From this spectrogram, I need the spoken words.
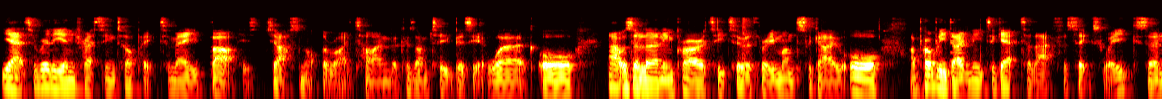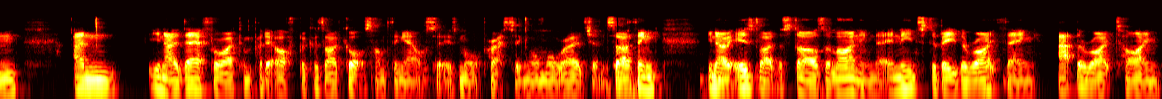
yeah, it's a really interesting topic to me, but it's just not the right time because I'm too busy at work or that was a learning priority two or three months ago, or I probably don't need to get to that for six weeks. And, and you know, therefore I can put it off because I've got something else that is more pressing or more urgent. So I think, you know, it is like the stars aligning that it needs to be the right thing at the right time.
